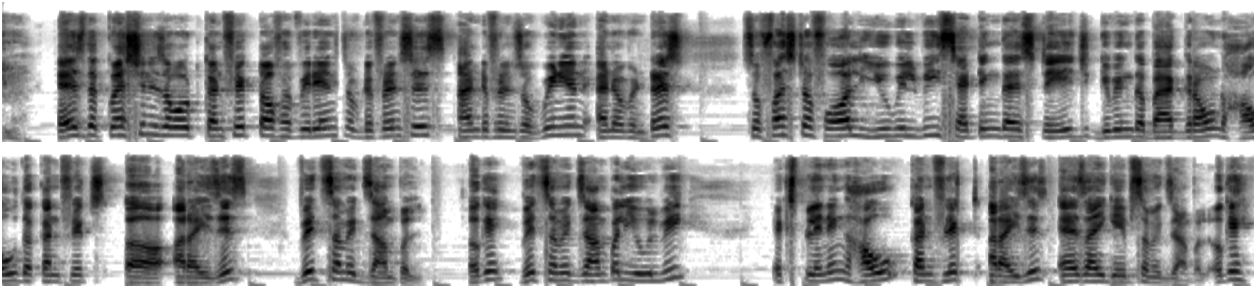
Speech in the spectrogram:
as the question is about conflict of appearance of differences and difference of opinion and of interest so first of all, you will be setting the stage, giving the background how the conflicts uh, arises with some example. Okay, with some example, you will be explaining how conflict arises as I gave some example. Okay,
